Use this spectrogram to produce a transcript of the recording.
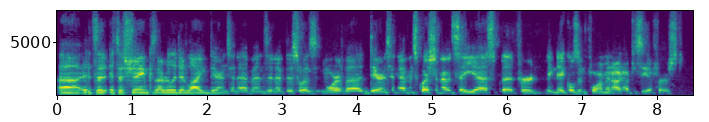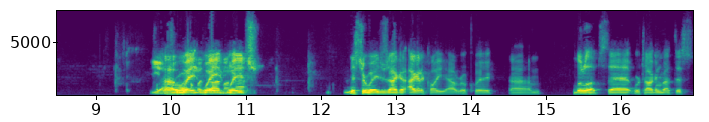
Uh, it's a it's a shame because I really did like Darrynton Evans, and if this was more of a Darrynton Evans question, I would say yes. But for McNichols and Foreman, I would have to see it first. Yeah, uh, Troy, wait, wait, Garb on that. which Mr. Wages, I got I got to call you out real quick. Um, a little upset. We're talking about this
